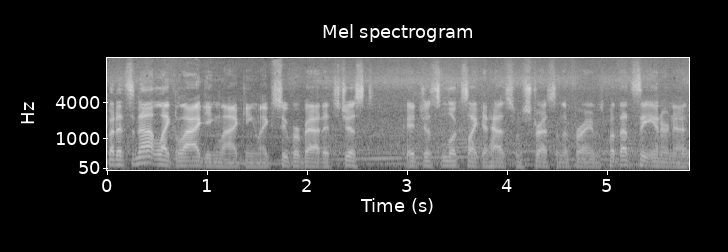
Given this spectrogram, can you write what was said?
But it's not like lagging lagging like super bad. It's just it just looks like it has some stress in the frames, but that's the internet.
